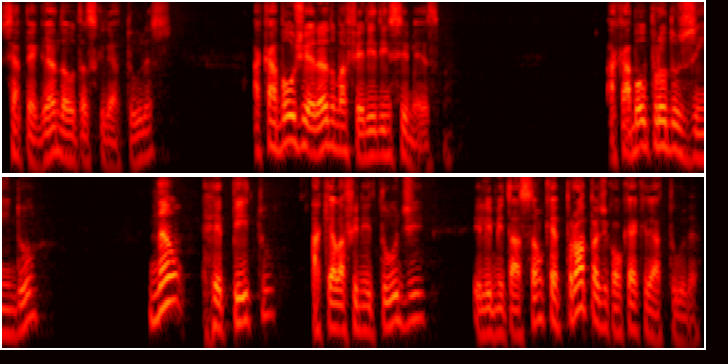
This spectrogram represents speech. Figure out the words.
se apegando a outras criaturas, acabou gerando uma ferida em si mesma. Acabou produzindo, não, repito, aquela finitude e limitação que é própria de qualquer criatura,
